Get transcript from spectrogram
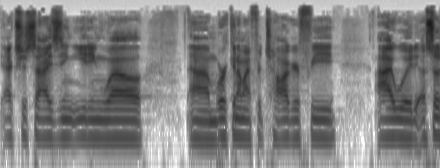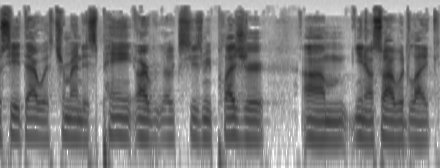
exercising, eating well, um, working on my photography, I would associate that with tremendous pain or excuse me, pleasure. Um, you know, so I would like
